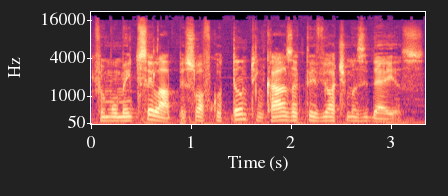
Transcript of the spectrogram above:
Foi um momento, sei lá, o pessoal ficou tanto em casa que teve ótimas ideias.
